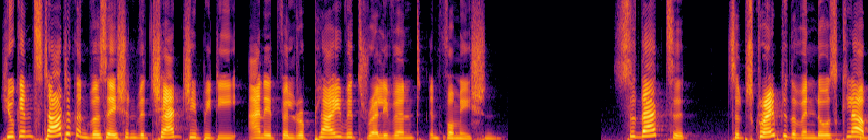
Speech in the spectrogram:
you can start a conversation with ChatGPT and it will reply with relevant information. So that's it. Subscribe to the Windows Club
